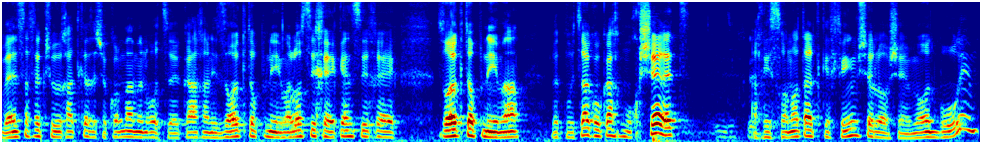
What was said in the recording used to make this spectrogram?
ואין ספק שהוא אחד כזה שכל מאמן רוצה, ככה אני זורק אותו פנימה, לא שיחק, כן שיחק, זורק אותו פנימה, וקבוצה כל כך מוכשרת, החסרונות ההתקפיים שלו, שהם מאוד ברורים,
